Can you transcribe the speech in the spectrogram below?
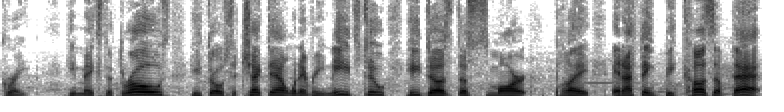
great. He makes the throws. He throws the check down whenever he needs to. He does the smart play. And I think because of that,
